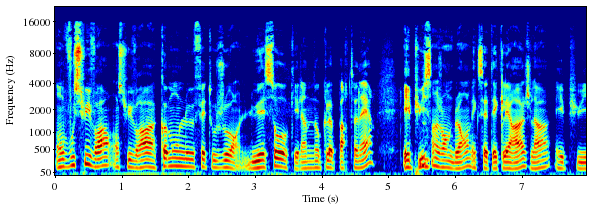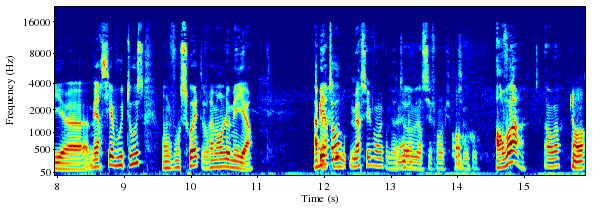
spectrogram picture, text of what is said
On vous suivra, on suivra comme on le fait toujours l'USO, qui est l'un de nos clubs partenaires, et puis Saint-Jean-de-Blanc avec cet éclairage là. Et puis, euh, merci à vous tous. On vous souhaite vraiment le meilleur. À bientôt. Merci Franck. À bientôt, merci Franck. Merci beaucoup. Au revoir. Au revoir. Au revoir.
